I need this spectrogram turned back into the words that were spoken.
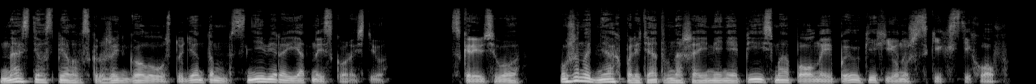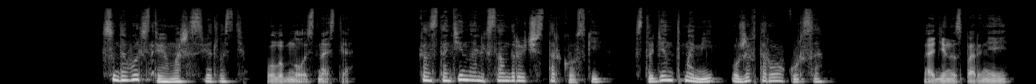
Настя успела вскружить голову студентам с невероятной скоростью. Скорее всего, уже на днях полетят в наше имение письма, полные пылких юношеских стихов. «С удовольствием, ваша светлость», — улыбнулась Настя. «Константин Александрович Старковский, студент МАМИ, уже второго курса». Один из парней,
